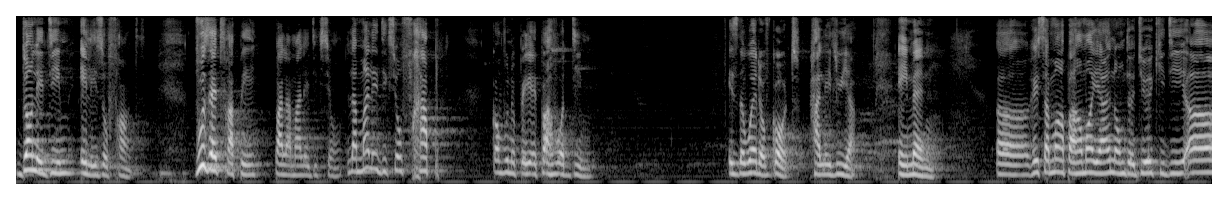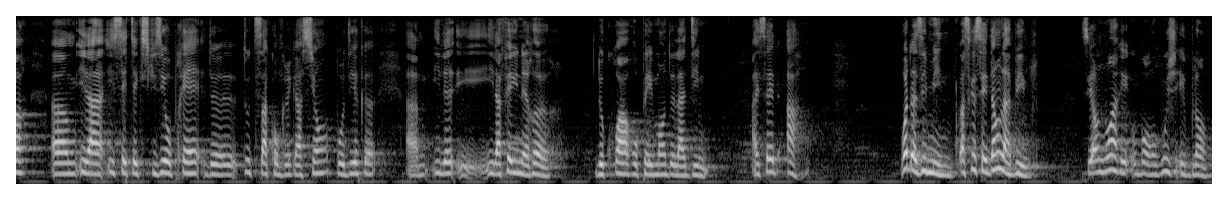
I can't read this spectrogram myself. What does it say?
Dans les dîmes et les offrandes. Vous êtes frappés par la malédiction. La malédiction frappe quand vous ne payez pas votre dîme. It's the word of God. Hallelujah. Amen. euh, récemment, apparemment, il y a un homme de Dieu qui dit, ah, euh, il, s'est excusé auprès de toute sa congrégation pour dire que euh, il, a, fait une erreur de croire au paiement de la dîme. I said, ah, what does it mean? Parce que c'est dans la Bible. C'est en noir et bon, rouge et blanc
